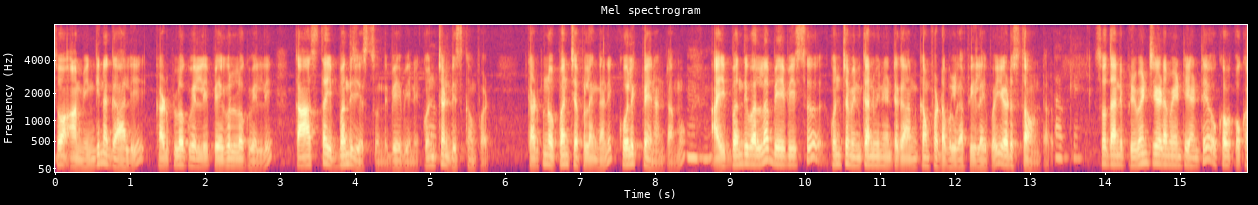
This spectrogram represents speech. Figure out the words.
సో ఆ మింగిన గాలి కడుపులోకి వెళ్ళి పేగుల్లోకి వెళ్ళి కాస్త ఇబ్బంది చేస్తుంది బేబీని. కొంచెం డిస్కంఫర్ట్ కడుపు నొప్పి అని చెప్పలేం కానీ కోలిక్ పెయిన్ అంటాము. ఆ ఇబ్బంది వల్ల బేబీస్ కొంచెం ఇన్కన్వీనియంట్గా అన్కంఫర్టబుల్గా ఫీల్ అయిపోయి ఏడుస్తూ ఉంటారు. సో దాన్ని ప్రివెంట్ చేయడం ఏంటి అంటే ఒక ఒక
